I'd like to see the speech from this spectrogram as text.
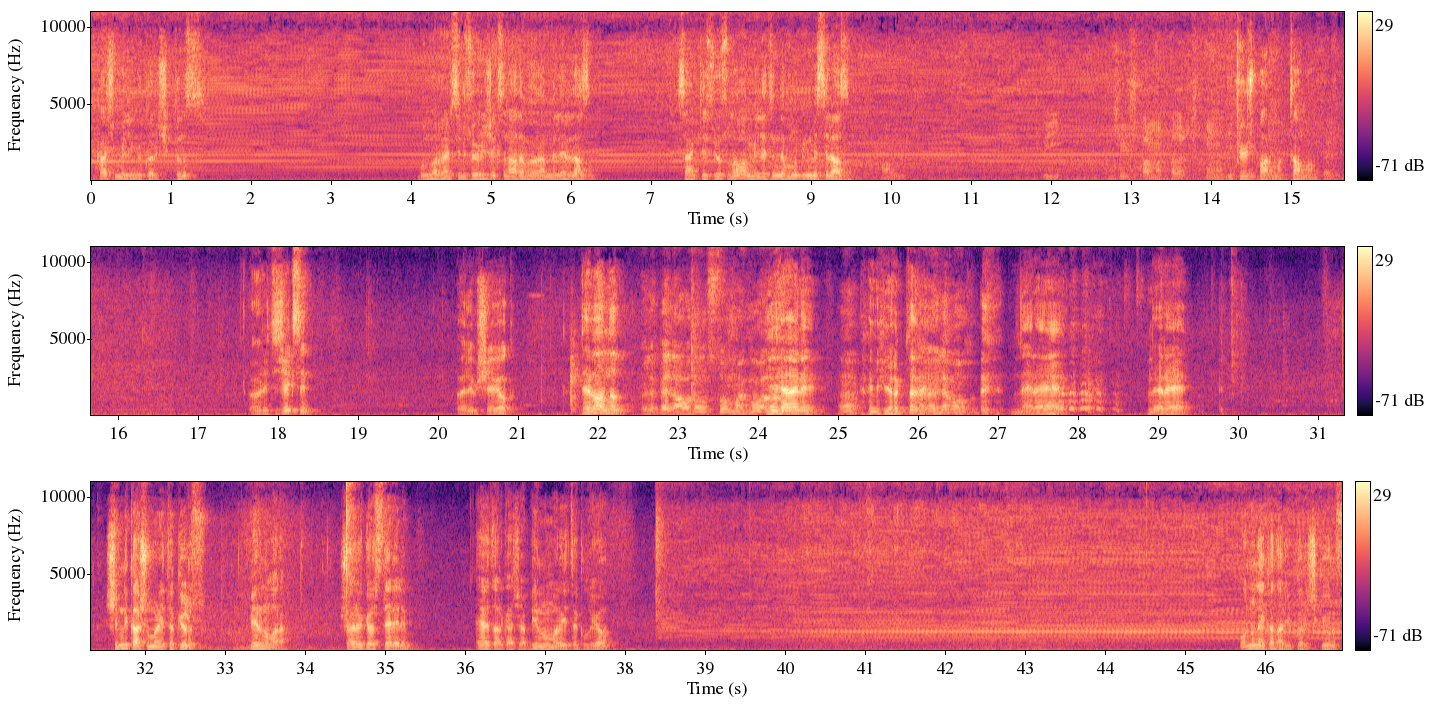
Kaç milim yukarı çıktınız? Bunların hepsini söyleyeceksin Adem öğrenmeleri lazım. Sen kesiyorsun ama milletin de bunu bilmesi lazım. Abi bir iki üç parmak kadar çıkıyor. 2-3 parmak tamam. Öğreteceksin. Öyle bir şey yok. Değil mi Anıl? Öyle bedavadan usta olmak mı var abi? Yani. Yok Sen tabi. öyle mi oldun? Nereye? Nereye? Şimdi kaç numarayı takıyoruz? Bir numara. Şöyle gösterelim. Evet arkadaşlar bir numarayı takılıyor. Onu ne kadar yukarı çıkıyoruz?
